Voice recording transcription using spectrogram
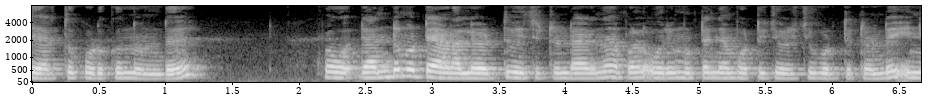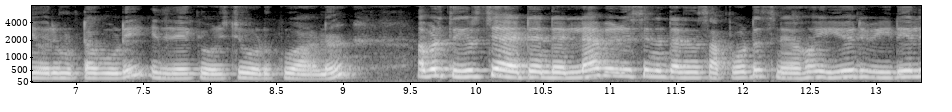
ചേർത്ത് കൊടുക്കുന്നുണ്ട്. അപ്പോൾ രണ്ട് മുട്ടയാണല്ലോ എടുത്തു വെച്ചിട്ടുണ്ടായിരുന്നത്. അപ്പോൾ ഒരു മുട്ട ഞാൻ പൊട്ടിച്ചൊഴിച്ചു കൊടുത്തിട്ടുണ്ട്. ഇനി ഒരു മുട്ട കൂടി ഇതിലേക്ക് ഒഴിച്ചു കൊടുക്കുവാണ്. അപ്പോൾ തീർച്ചയായിട്ടും എന്റെ എല്ലാ വീഡിയോസിനും തരുന്ന സപ്പോർട്ട് സ്നേഹവും ഈ ഒരു വീഡിയോയിൽ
